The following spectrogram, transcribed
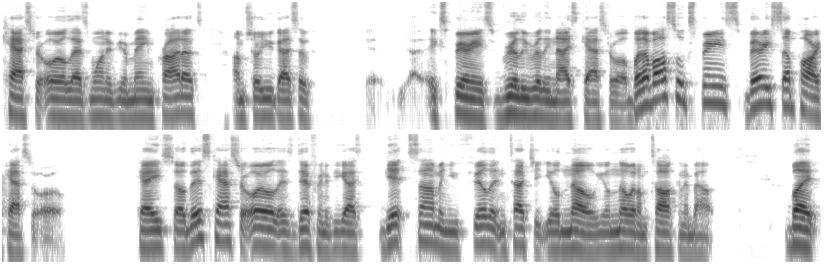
castor oil as one of your main products. I'm sure you guys have uh, experienced really, really nice castor oil, but I've also experienced very subpar castor oil. Okay, so this castor oil is different. If you guys get some and you feel it and touch it, you'll know, you'll know what I'm talking about. But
